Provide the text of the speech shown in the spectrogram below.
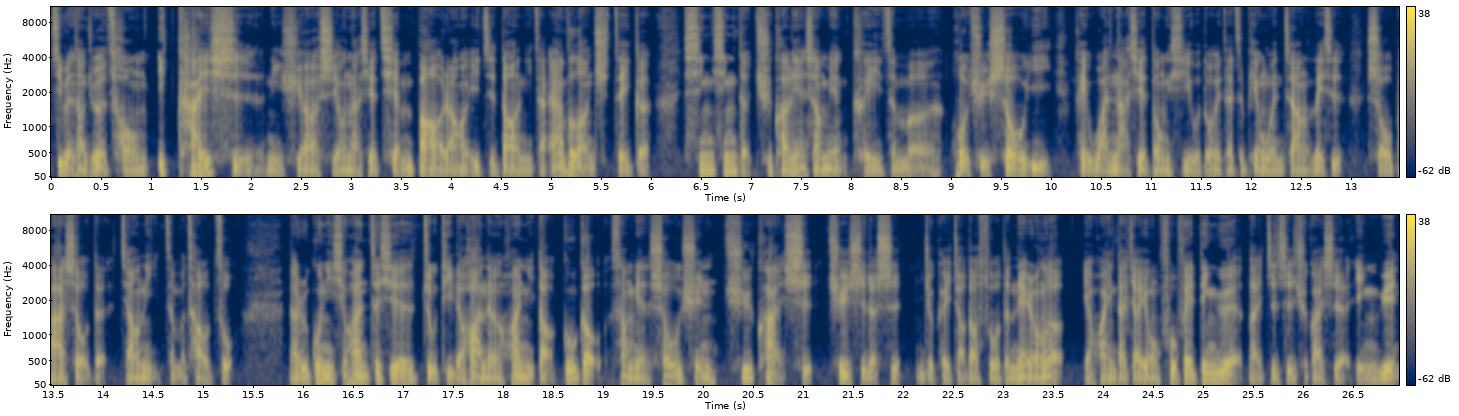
基本上就是从一开始你需要使用哪些钱包，然后一直到你在 Avalanche 这个新兴的区块链上面可以怎么获取收益，可以玩哪些东西，我都会在这篇文章类似手把手的教你怎么操作。那如果你喜欢这些主题的话呢，欢迎你到 Google 上面搜寻区块市趋势的事，你就可以找到所有的内容了。也欢迎大家用付费订阅来支持区块市的营运。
